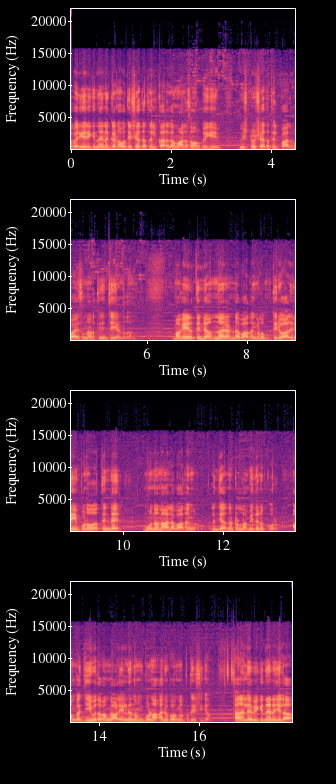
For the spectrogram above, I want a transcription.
പരിഹരിക്കുന്നതിന് ഗണപതി ക്ഷേത്രത്തിൽ കരകമാല സമർപ്പിക്കുകയും വിഷ്ണു ക്ഷേത്രത്തിൽ പാൽപായസം നടത്തുകയും ചെയ്യേണ്ടതാണ്. മകേരത്തിന്റെ ഒന്ന് രണ്ട് പാദങ്ങളും തിരുവാതിരയും പുണതത്തിന്റെ മൂന്ന് നാല് പാദങ്ങളും ചേർന്നിട്ടുള്ള മിഥുനക്കൂർ. പങ്ക ജീവിത പങ്കാളിയിൽ നിന്നും ഗുണ അനുഭവങ്ങൾ പ്രതീക്ഷിക്കാം. ധനം ലഭിക്കുന്നതിന് ചില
